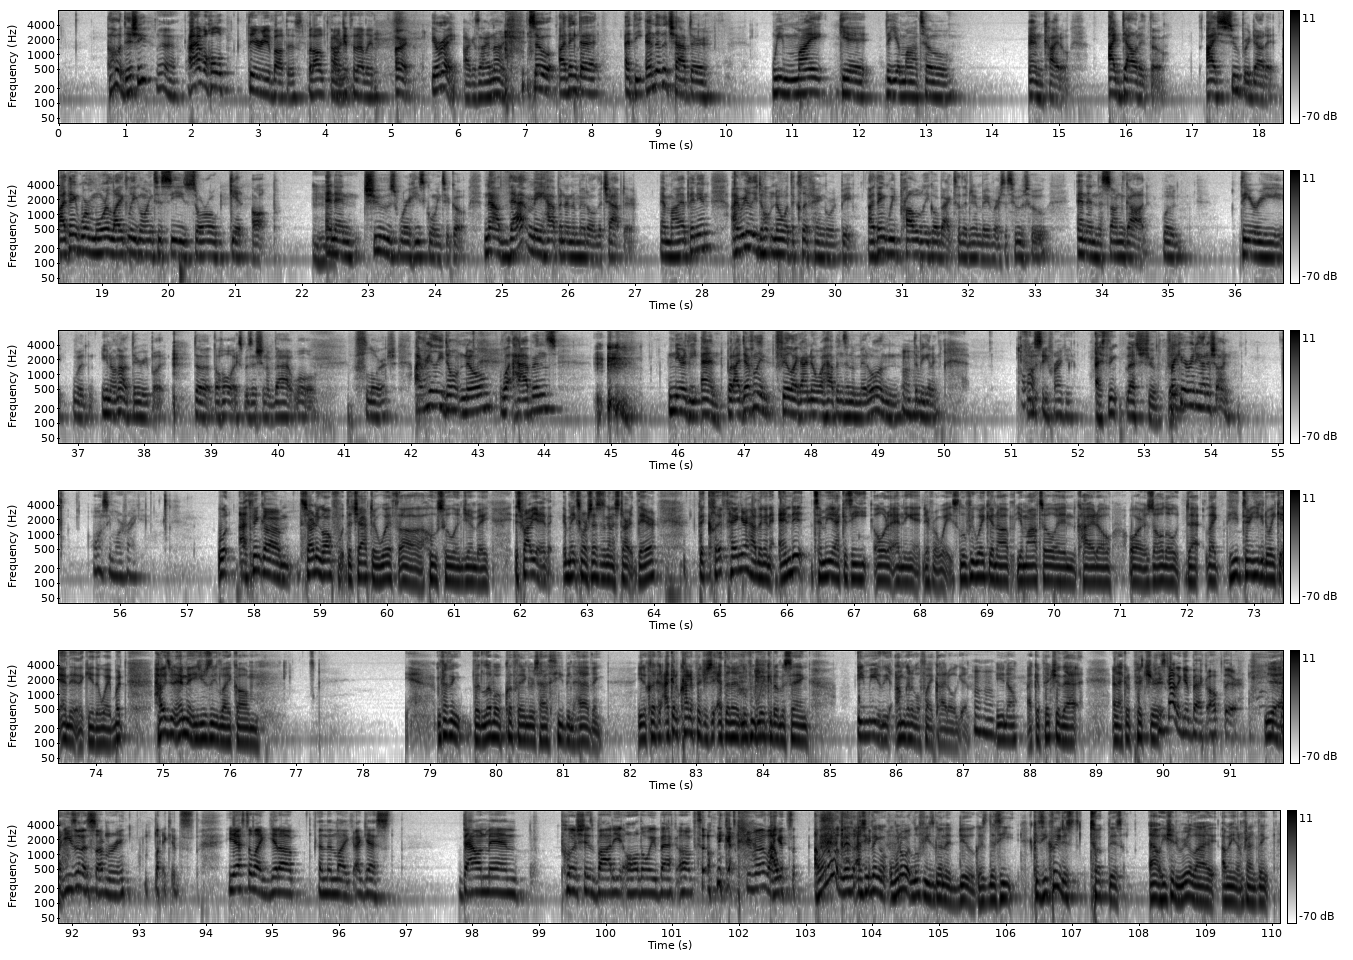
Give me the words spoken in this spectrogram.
Oh, did she? Yeah. I have a whole theory about this, but I'll I'll right. get to that later. All right, you're right. Akazaya nine. so I think that at the end of the chapter, we might get the Yamato and Kaido. I doubt it though. I super doubt it. I think we're more likely going to see Zoro get up mm-hmm. and then choose where he's going to go. Now that may happen in the middle of the chapter. In my opinion, I really don't know what the cliffhanger would be. I think we'd probably go back to the Jinbei versus Who's Who, and then the Sun God would theory would you know not theory but the the whole exposition of that will flourish. I really don't know what happens near the end, but I definitely feel like I know what happens in the middle and the mm-hmm. beginning. I want to see Franky. I think that's true. Franky already had a shine. I want to see more Franky. Well, I think um, starting off with the chapter with uh, Who's Who and Jinbei, it's probably yeah, it makes more sense. It's going to start there. The cliffhanger, how they're going to end it, to me, I can see Oda ending it different ways. Luffy waking up, Yamato and Kaido, or Zolo. That like he to me, he could he could end it like either way. But how he's been ending it is usually like um. I'm trying to think the level of cliffhangers has he been having. You know, 'cause I could kind of picture at the end Luffy waking up and saying, immediately I'm gonna go fight Kaido again. Mm-hmm. You know, I could picture that, and I could picture. He's got to get back up there. Yeah. like he's in a submarine. like it's he has to like get up and then like I guess Bound Man push his body all the way back up to Onigashima. Like I, it's I wonder what I actually think. I wonder what Luffy's gonna do because does he? Because he clearly just took this out. He should realize. I mean, I'm trying to think.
